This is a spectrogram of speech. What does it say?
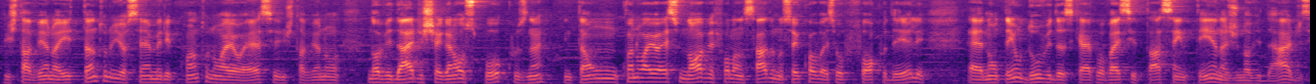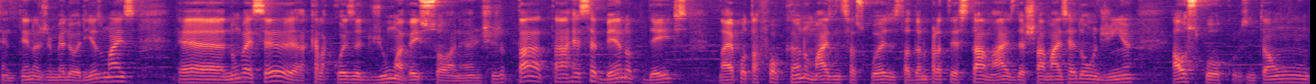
A gente está vendo aí, tanto no Yosemite quanto no iOS, a gente está vendo novidades chegando aos poucos, né? Então, quando o iOS 9 for lançado, não sei qual vai ser o foco dele, é, não tenho dúvidas que a Apple vai citar centenas de novidades, centenas de melhorias, mas é, não vai ser aquela coisa de uma vez só, né? A gente já está tá recebendo updates, a Apple está focando mais nessas coisas, está dando para testar mais, deixar mais redondinha aos poucos. Então,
